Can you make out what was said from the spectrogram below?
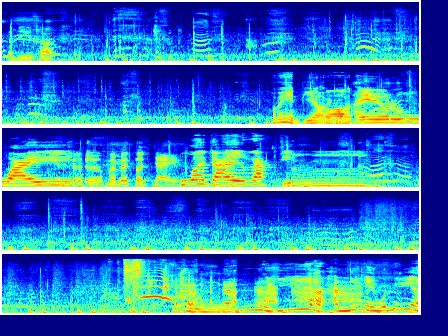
สวัสดีครับ เขาไม่เห็นพี่เหรอบพี่อโทกษให้รู้ไว้เออมันไม่สนใจ หัวใจรักจริง โอ้โหเฮียทันได้ไงวะเนี่ย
